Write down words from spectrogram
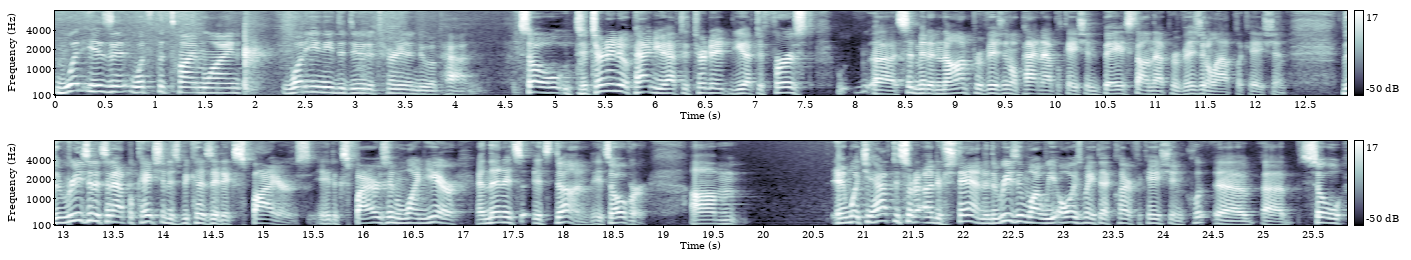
what is it? What's the timeline? What do you need to do to turn it into a patent? So to turn it into a patent, you have to turn it. You have to first uh, submit a non-provisional patent application based on that provisional application. The reason it's an application is because it expires. It expires in one year, and then it's it's done. It's over. Um, and what you have to sort of understand, and the reason why we always make that clarification uh, uh, so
